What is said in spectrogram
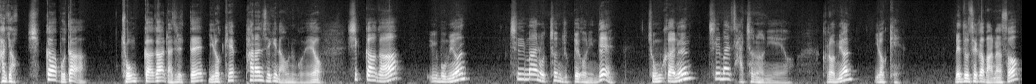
가격, 시가보다 종가가 낮을 때 이렇게 파란색이 나오는 거예요. 시가가 여기 보면 75,600원인데 종가는 74,000원이에요. 그러면 이렇게 매도세가 많아서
